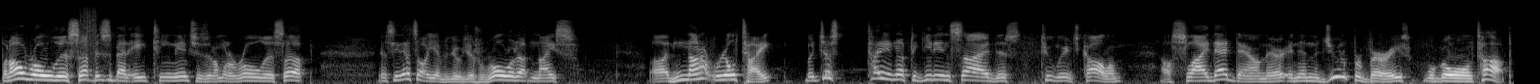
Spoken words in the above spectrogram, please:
But I'll roll this up. This is about 18 inches, and I'm going to roll this up. And see, that's all you have to do is just roll it up nice. Uh, not real tight, but just tight enough to get inside this two-inch column. I'll slide that down there, and then the juniper berries will go on top,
